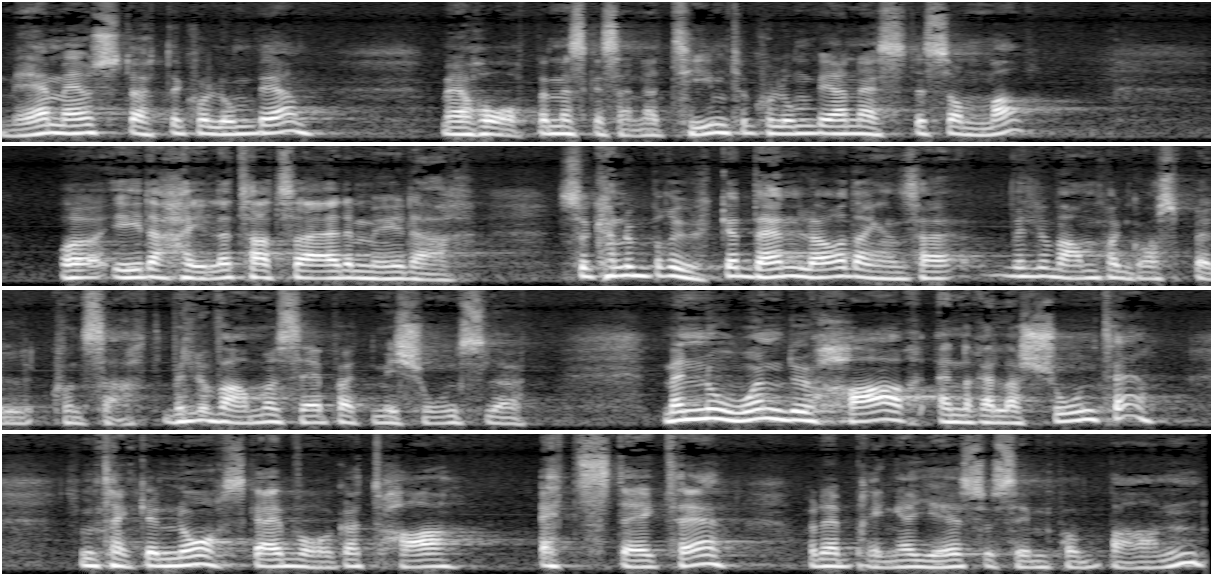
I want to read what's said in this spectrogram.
Vi er med og støtter Colombia. Vi håper vi skal sende et team til Colombia neste sommer. Og i det hele tatt så er det mye der. Så kan du bruke den lørdagen si vil du være med på en gospelkonsert. Vil du være med og se på et misjonsløp? Men noen du har en relasjon til, som tenker nå skal jeg våge å ta ett steg til, og det bringer Jesus inn på banen.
